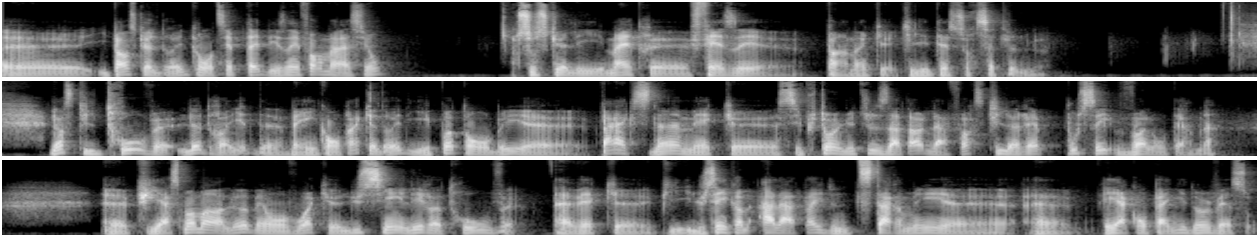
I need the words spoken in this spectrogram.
Euh, il pense que le droïde contient peut-être des informations sur ce que les maîtres faisaient pendant qu'il était sur cette lune-là. Lorsqu'il trouve le droïde, ben, il comprend que le droïde n'est pas tombé par accident, mais que c'est plutôt un utilisateur de la force qui l'aurait poussé volontairement. Euh, puis à ce moment-là, ben, on voit que Lucien les retrouve avec. Euh, puis Lucien est comme à la tête d'une petite armée euh, et accompagné d'un vaisseau.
